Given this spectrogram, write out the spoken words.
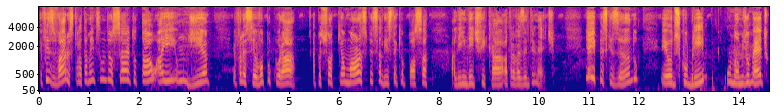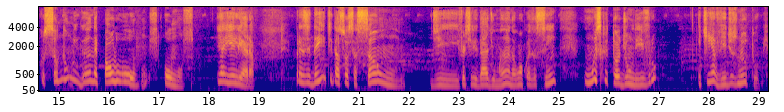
eu fiz vários tratamentos, não deu certo tal. Aí um dia eu falei assim, eu vou procurar a pessoa que é o maior especialista que eu possa ali identificar através da internet. E aí pesquisando, eu descobri o nome de um médico, se eu não me engano é Paulo Olmos. E aí ele era presidente da Associação de Fertilidade Humana, alguma coisa assim, um escritor de um livro e tinha vídeos no YouTube.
